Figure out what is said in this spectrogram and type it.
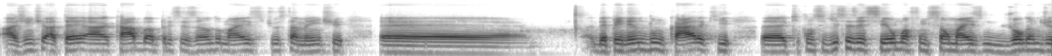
a gente até acaba precisando mais justamente é, dependendo de um cara que, é, que conseguisse exercer uma função mais jogando de,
